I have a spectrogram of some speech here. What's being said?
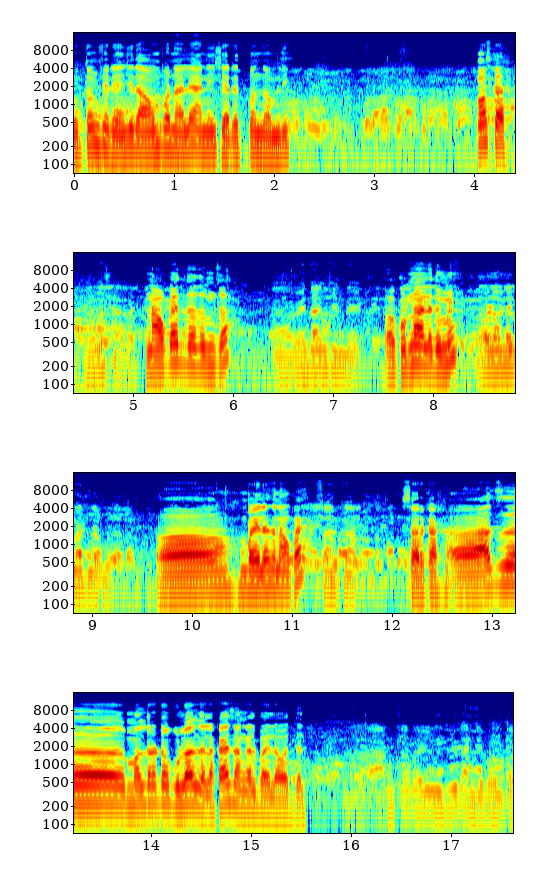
उत्तम शेट यांची धावून पण आले आणि शर्यत पण जमली. नमस्कार. नमस्कार. नाव काय दादा तुमचं? वेदांत शिंदे. कुठनं आले तुम्ही? बैलाचं नाव काय? सरकार. सरकार. आज मला तर गुलाल झाला. काय सांगाल बैलाबद्दल? उजवी कांदी बोलतो.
